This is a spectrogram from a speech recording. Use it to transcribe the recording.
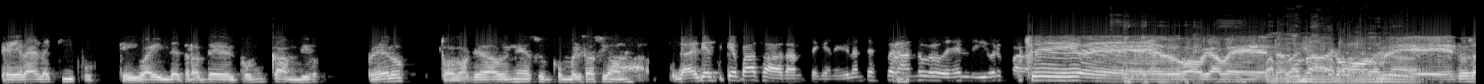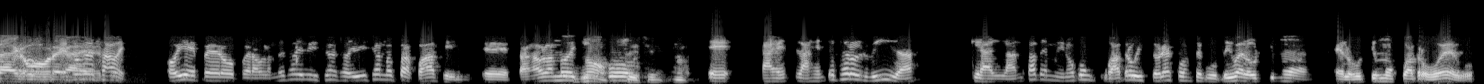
era el equipo que iba a ir detrás de él por un cambio, pero todo ha quedado en eso, en conversaciones. ¿Sabes qué, qué pasa, Dante? Que New England está esperando que lo dejen libre para... Sí, eh, obviamente. Para no Tú sabes cómo- sí. Tú sabes cómo brega Eso se sabe. Oye, pero pero hablando de esa división, esa división no está fácil. Eh, están hablando de equipos. No, sí, sí, no. eh, la, la gente se le olvida que Atlanta terminó con cuatro victorias consecutivas en los últimos, en los últimos cuatro juegos.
